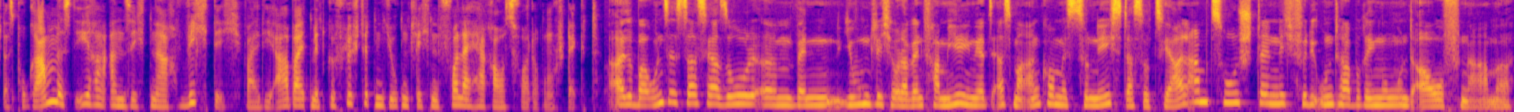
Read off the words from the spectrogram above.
Das Programm ist ihrer Ansicht nach wichtig, weil die Arbeit mit geflüchteten Jugendlichen voller Herausforderungen steckt. Also bei uns ist das ja so, ähm, wenn Jugendliche oder wenn Familien jetzt erstmal ankommen, ist zunächst das Sozialamt zuständig für die Unterbringung und Aufnahme.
